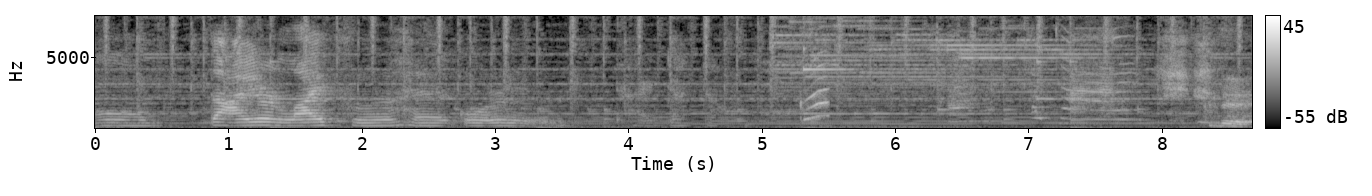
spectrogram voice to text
어, dire life 해골 달걀 근데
